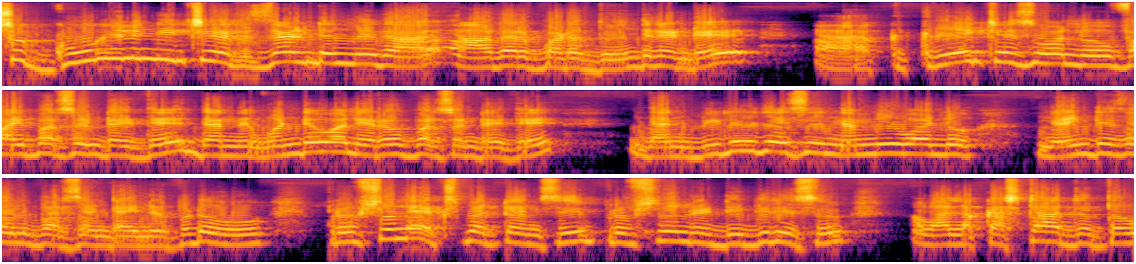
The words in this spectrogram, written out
సో గూగులింగ్ ఇచ్చే రిజల్ట్ మీద ఆధారపడద్దు. ఎందుకంటే క్రియేట్ చేసే వాళ్ళు ఫైవ్ పర్సెంట్ అయితే దాన్ని వండే వాళ్ళు ఇరవై పర్సెంట్ అయితే దాన్ని బిలీవ్ చేసి నమ్మే వాళ్ళు నైంటీ సెవెన్ పర్సెంట్ అయినప్పుడు ప్రొఫెషనల్ ఎక్స్పెక్టెన్సీ ప్రొఫెషనల్ డిగ్రీస్ వాళ్ళ కష్టార్జితం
